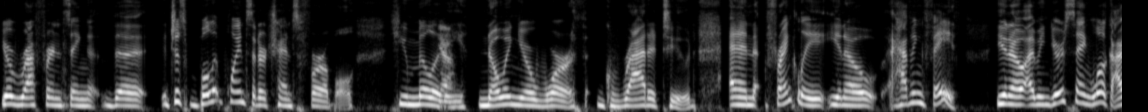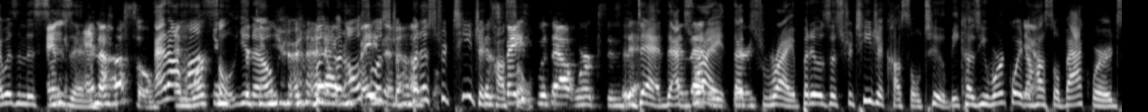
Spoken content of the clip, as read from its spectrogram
you're referencing the just bullet points that are transferable. Humility, knowing your worth, gratitude, and frankly, you know, having faith. You know, I mean, you're saying, look, I was in this season and a hustle And a working hustle, you know, but but also a, and stra- but a strategic hustle. faith without works is dead. Dead. That's And that right. That's true. right. But it was a strategic hustle too, because you weren't going to hustle backwards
